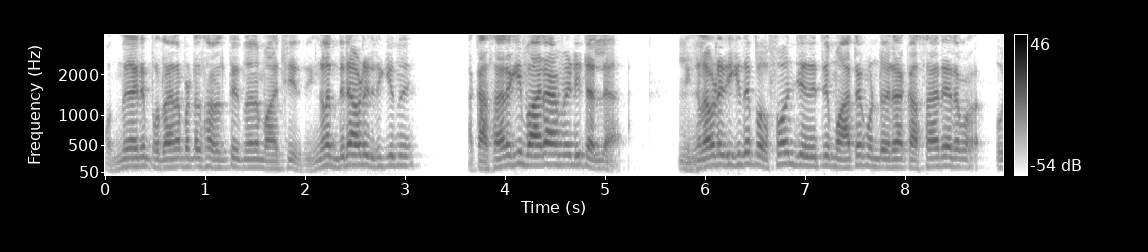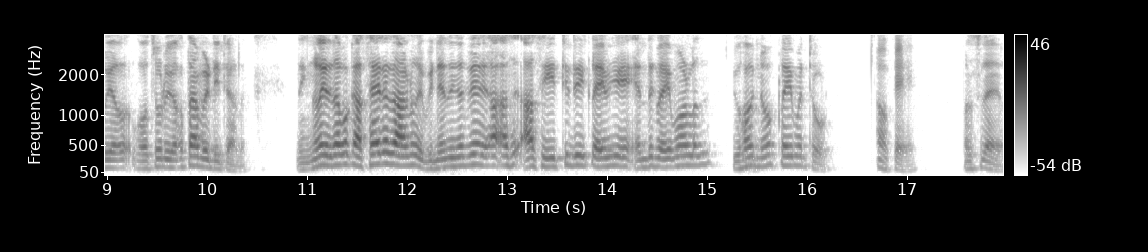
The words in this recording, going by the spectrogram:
ഒന്ന് കാര്യം പ്രധാനപ്പെട്ട സ്ഥലത്ത് ഇരുന്നവരെ മാറ്റിയിരുത്തി. നിങ്ങൾ എന്തിനാണ് അവിടെ ഇരിക്കുന്നത് ആ കസാരയ്ക്ക് ഭാരമാകാൻ വേണ്ടിയിട്ടല്ല. നിങ്ങളവിടെ ഇരിക്കുന്നത് പെർഫോം ചെയ്തിട്ട് മാറ്റം കൊണ്ടുവരാൻ കസാര ഉയർ കുറച്ചുകൂടി ഉയർത്താൻ വേണ്ടിയിട്ടാണ്. നിങ്ങൾ ഇരുന്നപ്പോൾ കസേര താണു പിന്നെ നിങ്ങൾക്ക് ആ- സീറ്റിൽ ക്ലെയിം എന്ത് ക്ലെയിമാണുള്ളത് you have no claim at all okay. മനസ്സിലായോ?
